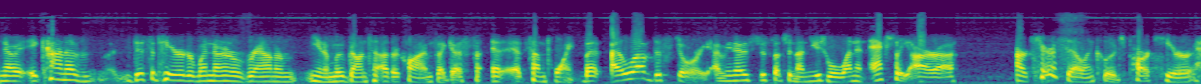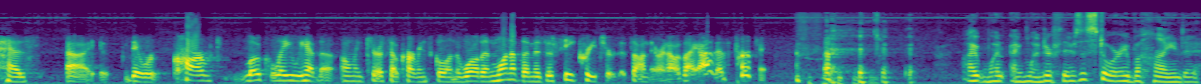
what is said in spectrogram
you know it kind of disappeared or went underground or you know moved on to other climes, I guess, at, at some point. But I love the story. I mean, it was just such an unusual one, and actually, our uh, our carousel in Coolidge Park here has. Uh, they were carved locally we have the only carousel carving school in the world, and one of them is a sea creature that's on there. And I was like, oh, that's perfect. I, won- I wonder if there's a story behind it.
